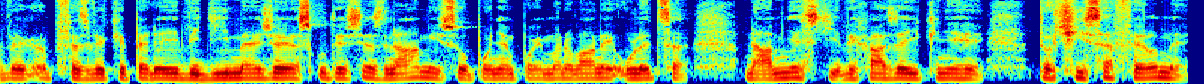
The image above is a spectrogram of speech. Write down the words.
ve, přes Wikipedii, vidíme, že je skutečně známý, jsou po něm pojmenovány ulice, náměstí, vycházejí knihy, točí se filmy.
